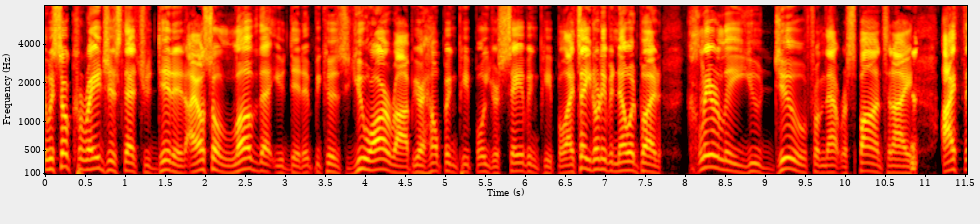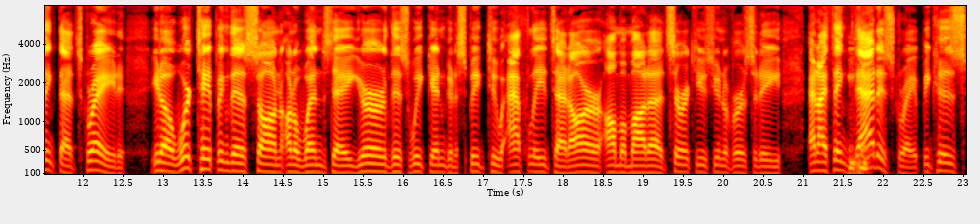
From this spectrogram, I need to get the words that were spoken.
it was so courageous that you did it. I also love that you did it because you are Rob. You're helping people. You're saving people. I'd say you don't even know it, but clearly you do from that response, and I, I think that's great. You know, we're taping this on on a Wednesday. You're this weekend going to speak to athletes at our alma mater at Syracuse University, and I think mm-hmm. that is great because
